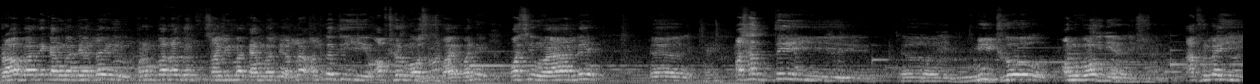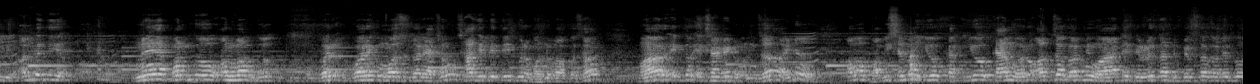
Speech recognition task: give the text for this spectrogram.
प्रभाववादी काम गर्नेहरूलाई परम्परागत शैलीमा काम गर्नेहरूलाई अलिकति अप्ठ्यारो महसुस भए पनि पछि उहाँहरूले असाध्यै मिठो अनुभव आफूलाई अलिकति नयाँपनको अनुभव गरेको महसुस गरेका छौँ। साथीहरूले त्यही कुरो भन्नुभएको छ। उहाँहरू एकदम एक्साइटेड हुनुहुन्छ होइन? अब भविष्यमा यो का यो कामहरू अझ गर्ने उहाँहरूले दृढता व्यक्त गरेको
